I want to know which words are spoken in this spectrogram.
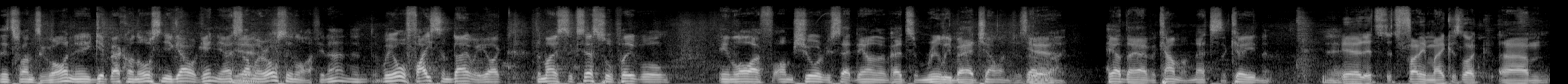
That's fun to go on. you get back on the horse and you go again. You know, somewhere else in life. You know, and we all face them, don't we? Like the most successful people in life, I'm sure if you sat down, they've had some really bad challenges, Yeah. haven't they? How'd they overcome them? That's the key, isn't it? Yeah, it's it's funny, mate, because like um,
